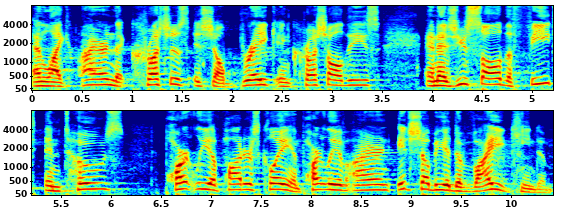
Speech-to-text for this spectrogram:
And like iron that crushes, it shall break and crush all these. And as you saw the feet and toes, partly of potter's clay and partly of iron, it shall be a divided kingdom.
